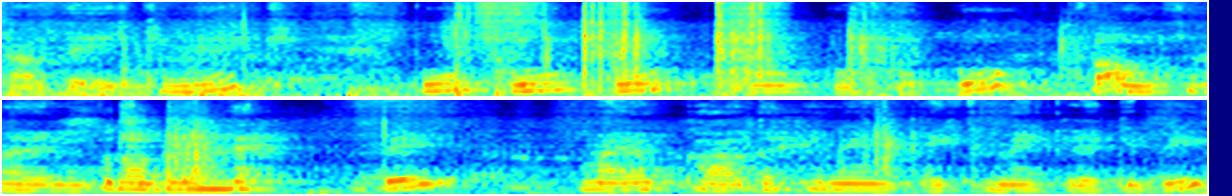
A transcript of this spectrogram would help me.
kaldı. Ekmek. Bu, bu, bu, bu, bu, bu, bu. Tamam. Bunlar elde Sıra bende. Ve mayo kaldı hemen ekmekle gibi.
